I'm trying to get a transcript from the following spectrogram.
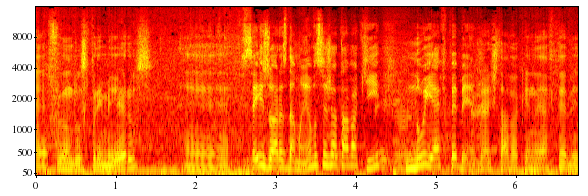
é, fui um dos primeiros. É... Seis horas da manhã você já estava aqui no IFPB, né? Já estava aqui no IFPB.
